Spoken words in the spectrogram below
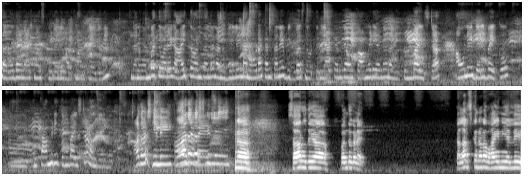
ಸರ್ವೋದಯ ನ್ಯಾಷನಲ್ ಸ್ಕೂಲಲ್ಲಿ ವರ್ಕ್ ಮಾಡ್ತಾ ಇದ್ದೀನಿ. ನಾನು ಒಂಬತ್ತುವರೆಗೆ ಆಯಿತು ಅಂತಂದರೆ ನಾನು ಗಿಲ್ಲಿನ ನೋಡೋಕ್ಕಂತಲೇ ಬಿಗ್ ಬಾಸ್ ನೋಡ್ತೀನಿ. ಯಾಕಂದರೆ ಅವ್ನ ಕಾಮಿಡಿ ಅಂದರೆ ನನಗೆ ತುಂಬ ಇಷ್ಟ. ಅವನೇ ಗೆಲ್ಲಬೇಕು ಅವ್ನ ಕಾಮಿಡಿ ತುಂಬ ಇಷ್ಟ, ಅವ್ನು ಗೆಲ್ಲಬೇಕು all the best Gilli all the best Gilli ಸಾರುದಯ ಬಂಧುಗಳೇ ಕಲರ್ಸ್ ಕನ್ನಡ ವಾಹಿನಿಯಲ್ಲಿ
